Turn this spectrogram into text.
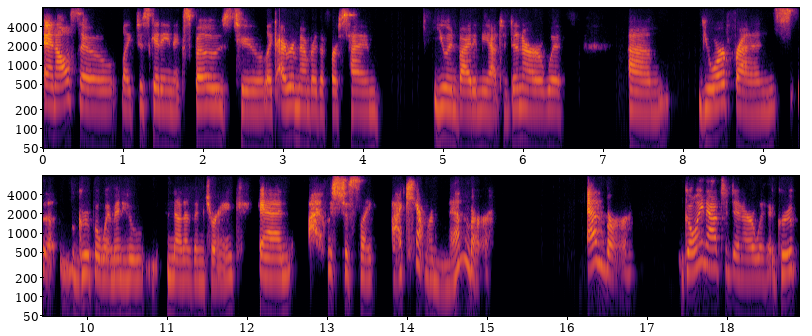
and also like just getting exposed to like I remember the first time you invited me out to dinner with um, your friends, a group of women who none of them drink, and I was just like, I can't remember ever going out to dinner with a group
